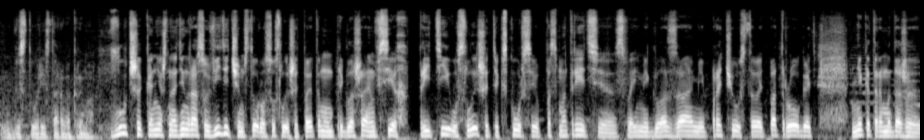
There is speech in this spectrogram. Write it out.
в истории Старого Крыма. Лучше, конечно, один раз увидеть, чем сто раз услышать. Поэтому мы приглашаем всех прийти, услышать экскурсию, посмотреть э, своими глазами, прочувствовать, потрогать. Некоторым мы даже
